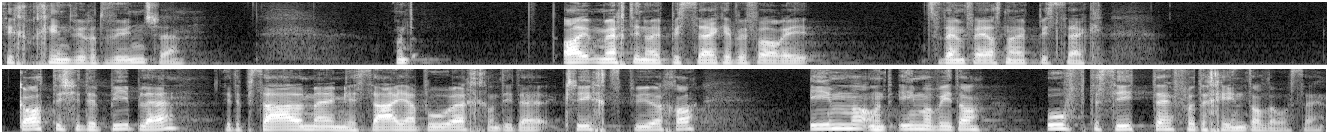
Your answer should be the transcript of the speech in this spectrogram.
sich Kind würden wünschen Und ah, ich möchte noch etwas sagen, bevor ich zu dem Vers noch etwas sage. Gott ist in der Bibel, in den Psalmen, im Jesaja-Buch und in den Geschichtsbüchern immer und immer wieder auf der Seite der Kinderlosen.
